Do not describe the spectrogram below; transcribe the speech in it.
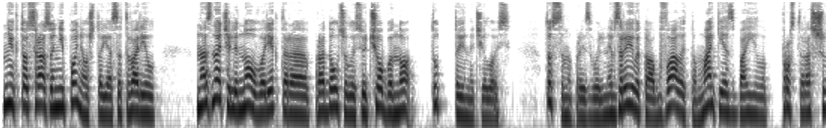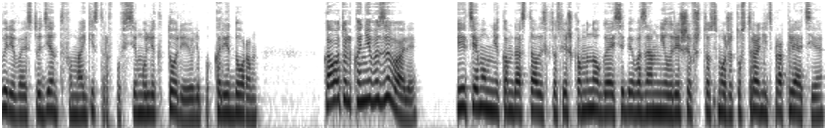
Никто сразу не понял, что я сотворил. Назначили нового ректора, продолжилась учеба, но тут-то и началось. То самопроизвольные взрывы, то обвалы, то магия сбоила, просто расшвыривая студентов и магистров по всему лекторию или по коридорам. Кого только не вызывали. И тем умникам досталось, кто слишком многое о себе возомнил, решив, что сможет устранить проклятие.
